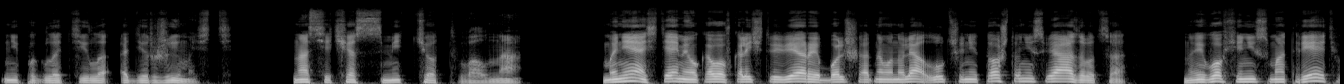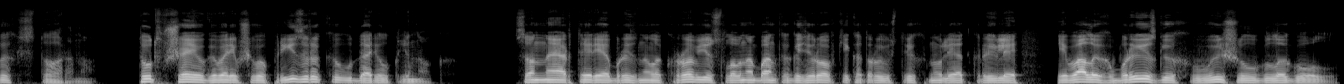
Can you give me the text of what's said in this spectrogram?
не поглотила одержимость. Нас сейчас сметет волна. Мне с теми, у кого в количестве веры больше одного нуля, лучше не то, что не связываться, но и вовсе не смотреть в их сторону. Тут в шею говорившего призрака ударил клинок. Сонная артерия брызнула кровью, словно банка газировки, которую встряхнули и открыли, и в алых брызгах вышел глагол.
